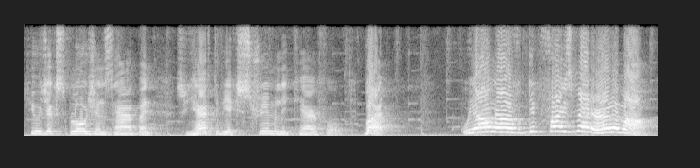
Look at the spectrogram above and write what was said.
huge explosions happen. So you have to be extremely careful. But we all know deep fry is better, huh, Mama?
